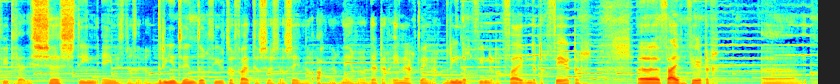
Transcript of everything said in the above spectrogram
14, 15 is 16, 21, 23, 24, 25, 26, 27, 28, 29, 30, 31, 32, 33, 34, 35, 40, eh 45, eh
